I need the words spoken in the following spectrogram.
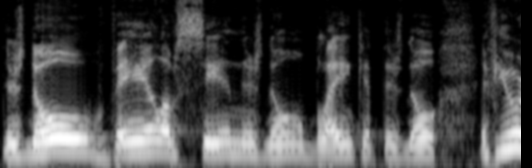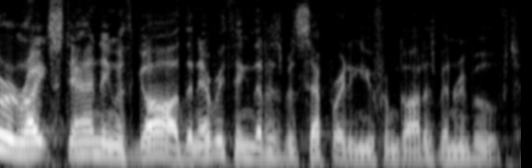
There's no veil of sin. There's no blanket. There's no. If you are in right standing with God, then everything that has been separating you from God has been removed.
